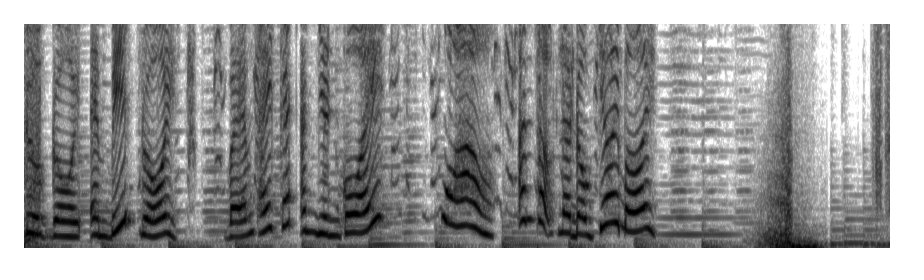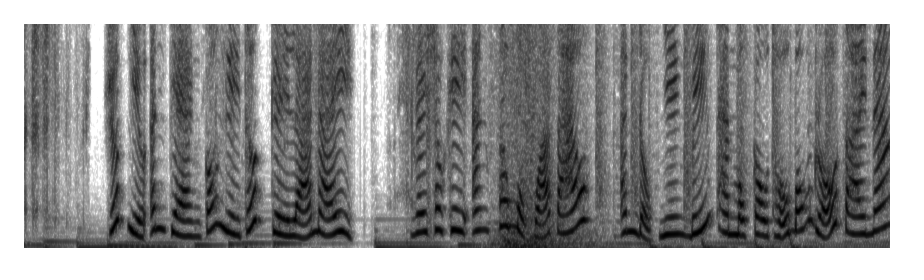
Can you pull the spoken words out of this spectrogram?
Được rồi, em biết rồi. Và em thấy cách anh nhìn cô ấy. Wow, anh thật là đồ chơi bời. Rất nhiều anh chàng có nghi thức kỳ lạ này. Ngay sau khi ăn xong một quả táo, anh đột nhiên biến thành một cầu thủ bóng rổ tài năng.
